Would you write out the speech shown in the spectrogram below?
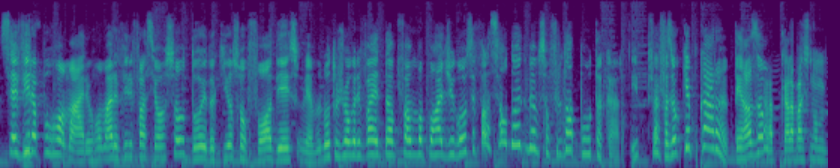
você vira pro Romário, o Romário vira e fala assim, ó, eu sou doido aqui, eu sou foda, e é isso mesmo. No outro jogo ele vai dar uma porrada de gol, você fala, você é o doido mesmo, seu filho da puta, cara. E você vai fazer o que pro cara? Tem razão. O cara, o cara bate no,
